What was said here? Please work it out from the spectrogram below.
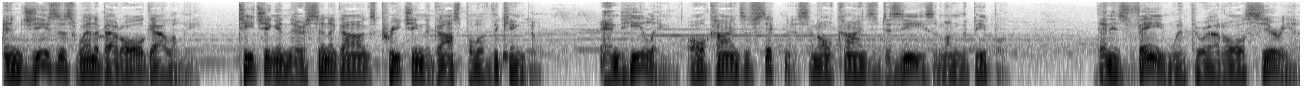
And Jesus went about all Galilee, teaching in their synagogues, preaching the gospel of the kingdom, and healing all kinds of sickness and all kinds of disease among the people. Then his fame went throughout all Syria,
